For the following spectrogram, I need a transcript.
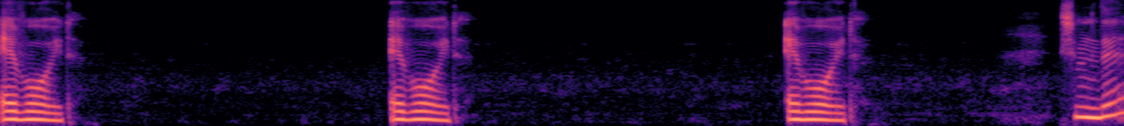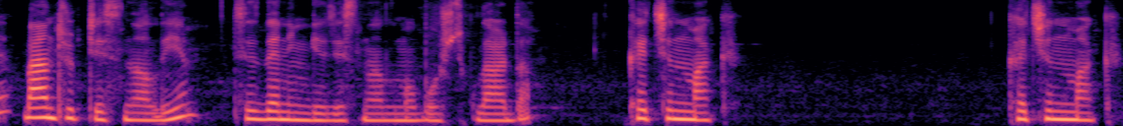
Avoid. Avoid. Avoid. Şimdi ben Türkçesini alayım. Sizden İngilizcesini alayım o boşluklarda. Kaçınmak. Kaçınmak.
